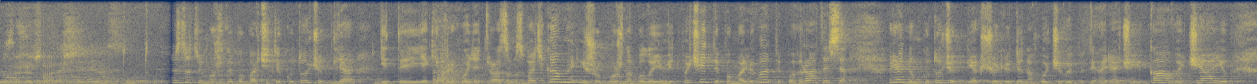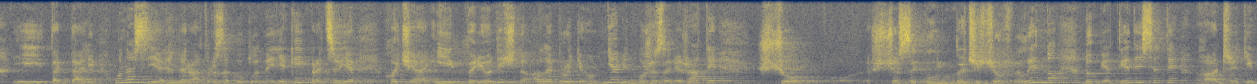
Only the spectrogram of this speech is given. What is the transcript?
заряджати тут. Тут ви можете побачити куточок для дітей, які приходять разом з батьками, і щоб можна було їм відпочити, помалювати, погратися. Рядом куточок, якщо людина хоче випити гарячої кави, чаю і так далі. У нас є генератор закуплений, який працює, хоча і періодично, але протягом дня він може заряджати що. Щосекундно чи щохвилинно до 50 гаджетів.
